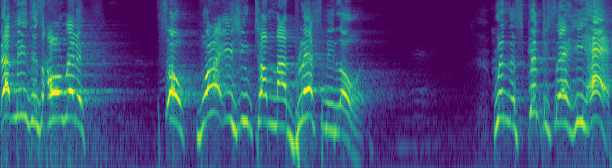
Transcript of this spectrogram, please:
That means it's already. So why is you talking about bless me, Lord? When the scripture says he hath.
